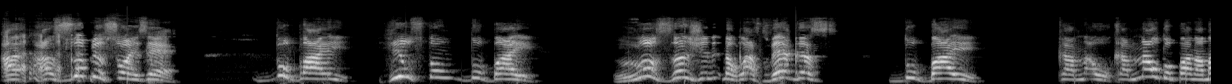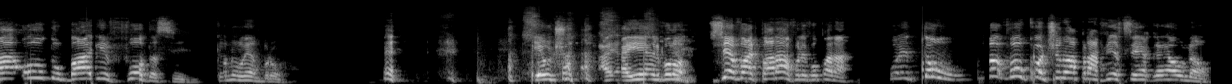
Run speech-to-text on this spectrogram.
A, as opções é Dubai, Houston, Dubai, Los Angeles, não, Las Vegas, Dubai, canal, canal do Panamá ou Dubai, foda-se, que eu não lembro. Eu, aí ele falou: Você vai parar? Eu falei: Vou parar. Falei, então, vamos continuar para ver se ia ganhar ou não.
